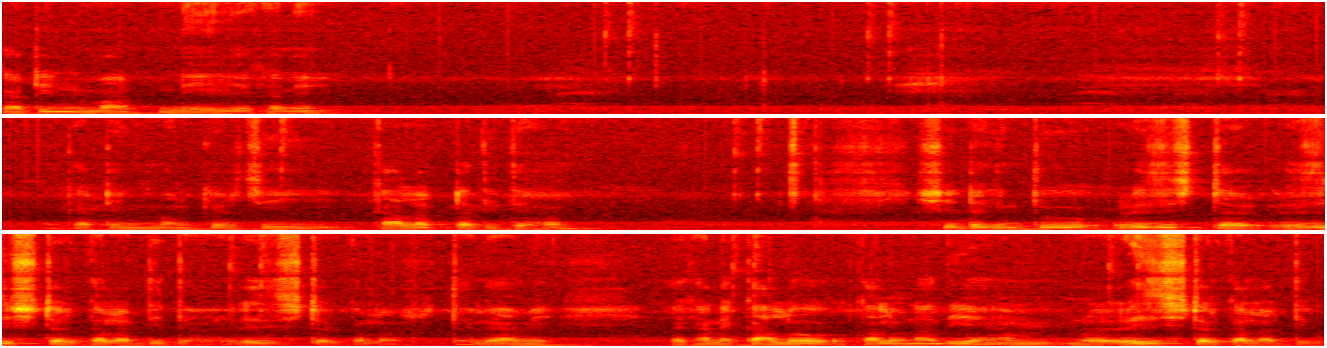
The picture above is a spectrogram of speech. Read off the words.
কাটিং মার্ক নেই এখানে। কাটিং মার্কের যেই কালারটা দিতে হয় সেটা কিন্তু রেজিস্টার রেজিস্টার কালার দিতে হয় রেজিস্টার কালার তাহলে আমি এখানে কালো কালো না দিয়ে আমরা রেজিস্টার কালার দেব।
